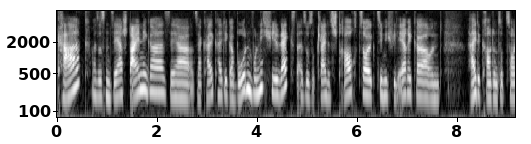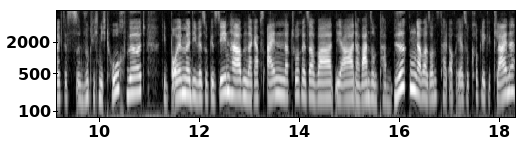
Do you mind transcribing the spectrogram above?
karg, also es ist ein sehr steiniger, sehr, sehr kalkhaltiger Boden, wo nicht viel wächst, also so kleines Strauchzeug, ziemlich viel Erika und Heidekraut und so Zeug, das wirklich nicht hoch wird. Die Bäume, die wir so gesehen haben, da gab es ein Naturreservat, ja, da waren so ein paar Birken, aber sonst halt auch eher so krüppelige kleine.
